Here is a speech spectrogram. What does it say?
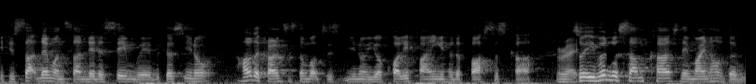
if you start them on Sunday the same way because you know how the current system works is you know you're qualifying you have the fastest car. Right. So even though some cars they might not have the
